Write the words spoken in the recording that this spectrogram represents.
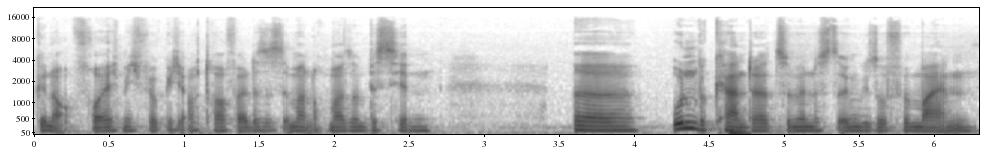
Genau, freue ich mich wirklich auch drauf, weil das ist immer noch mal so ein bisschen äh, unbekannter, zumindest irgendwie so für meinen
